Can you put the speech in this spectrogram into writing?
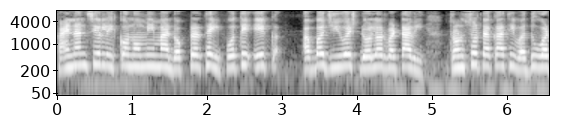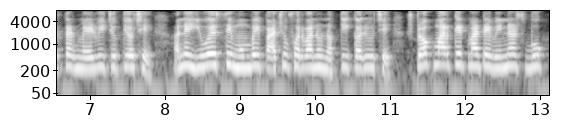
ફાઇનાન્શિયલ ઇકોનોમીમાં ડૉક્ટર થઈ, પોતે એક અબજ યુએસ ડોલર વટાવી ત્રણસો ટકાથી વધુ વળતર મેળવી ચૂક્યો છે અને યુએસથી મુંબઈ પાછું ફરવાનું નક્કી કર્યું છે. સ્ટોક માર્કેટ માટે વિનર્સ બુક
